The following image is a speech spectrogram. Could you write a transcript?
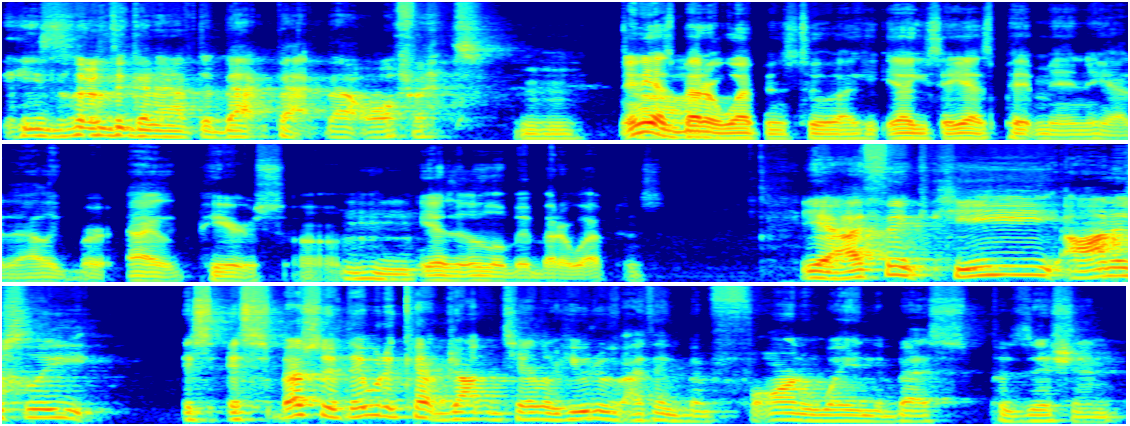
he's literally going to have to backpack that offense. Mm-hmm. And he has better um, weapons too. Like, like you say, he has Pittman, he has Alec, Bur- Alec Pierce. Um, mm-hmm. He has a little bit better weapons. Yeah, I think he honestly, especially if they would have kept Jonathan Taylor, he would have, I think, been far and away in the best position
